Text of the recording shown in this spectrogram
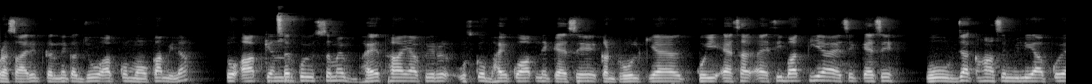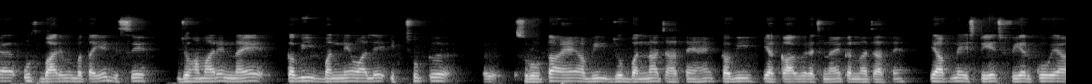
प्रसारित करने का जो आपको मौका मिला तो आपके अंदर कोई उस समय भय था या फिर उसको भय को आपने कैसे कंट्रोल किया? कोई ऐसा, ऐसी बात थी या ऐसे कैसे वो ऊर्जा कहाँ से मिली आपको या उस बारे में बताइए जिससे जो हमारे नए कवि बनने वाले इच्छुक श्रोता हैं, अभी जो बनना चाहते हैं, कवि या काव्य रचनाएँ करना चाहते हैं, या अपने स्टेज फेयर को या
